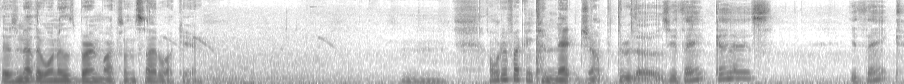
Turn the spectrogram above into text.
There's another one of those burn marks on the sidewalk here. Hmm. I wonder if I can connect jump through those. You think, guys? You think?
